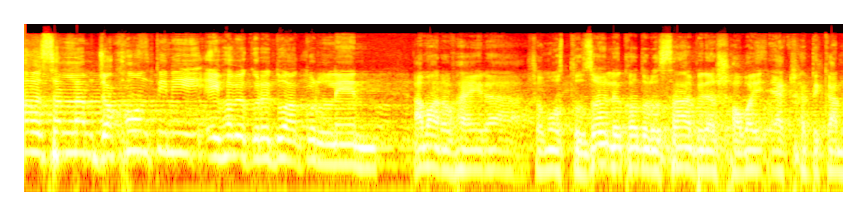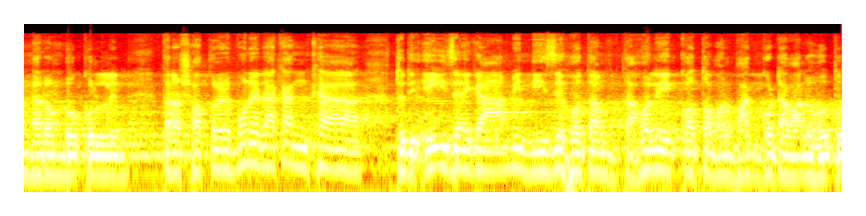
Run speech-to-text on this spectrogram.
আলাইহি সাল্লাম যখন তিনি এইভাবে করে দোয়া করলেন, আমার ভাইরা, সমস্ত জয়লে কদর সাহাবীরা সবাই একসাথে কান্না আরম্ভ করলেন। তারা সকলের মনের আকাঙ্ক্ষা, যদি এই জায়গা আমি নিজে হতাম, তাহলে কত আমার ভাগ্যটা ভালো হতো।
